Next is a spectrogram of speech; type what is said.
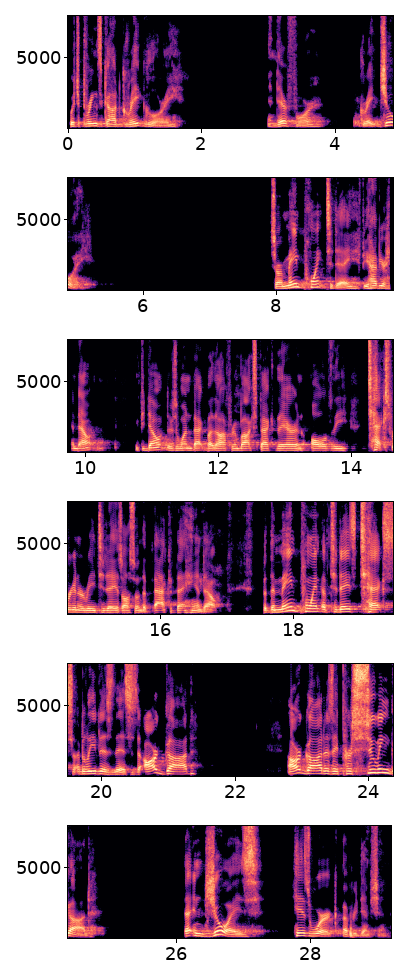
which brings God great glory and therefore great joy. So, our main point today, if you have your handout, if you don't, there's one back by the offering box back there, and all of the text we're going to read today is also in the back of that handout. But the main point of today's text, I believe, is this is that our God, our God is a pursuing God that enjoys his work of redemption.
